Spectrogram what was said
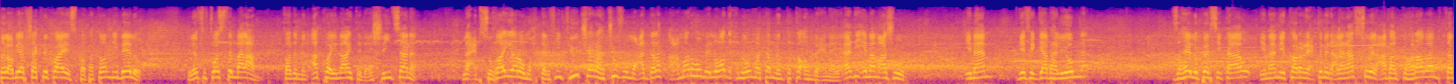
طلعوا بيها بشكل كويس. باباتون دي بيلو يلف في وسط الملعب قادم من اكوا يونايتد 20 سنة. لاعب صغير ومحترفين فيوتشر هتشوفوا معدلات أعمارهم اللي واضح إن هم تم انتقائهم بعناية. أدي إمام عاشور. إمام جه في الجبهة اليمنى ظاهر بيرسي تاو إمام يقرر يعتمد على نفسه يلعبها لكهربا مثب-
